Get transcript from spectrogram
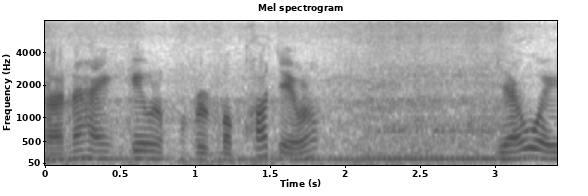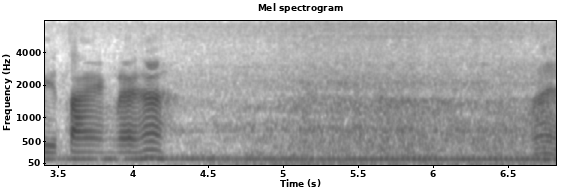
Rồi nó hay kêu là một, một khó chịu lắm dẻo quỳ tàn rồi ha. Này,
